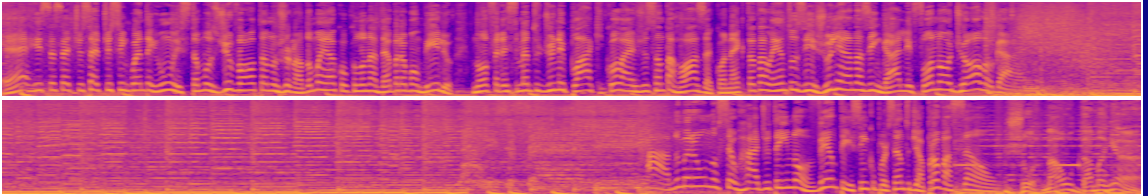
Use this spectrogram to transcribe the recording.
RC7751, estamos de volta no Jornal da Manhã com a coluna Débora Bombilho, no oferecimento de Uniplaque, Colégio Santa Rosa, Conecta Talentos e Juliana Zingali, fonoaudióloga. A número 1 um no seu rádio tem 95% de aprovação. Jornal da Manhã.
